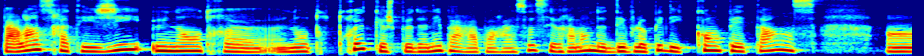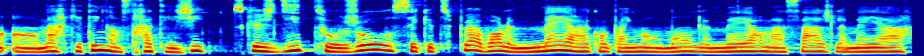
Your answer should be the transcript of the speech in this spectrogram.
Parlant de stratégie, une autre, un autre truc que je peux donner par rapport à ça, c'est vraiment de développer des compétences en, en, marketing, en stratégie. Ce que je dis toujours, c'est que tu peux avoir le meilleur accompagnement au monde, le meilleur massage, le meilleur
